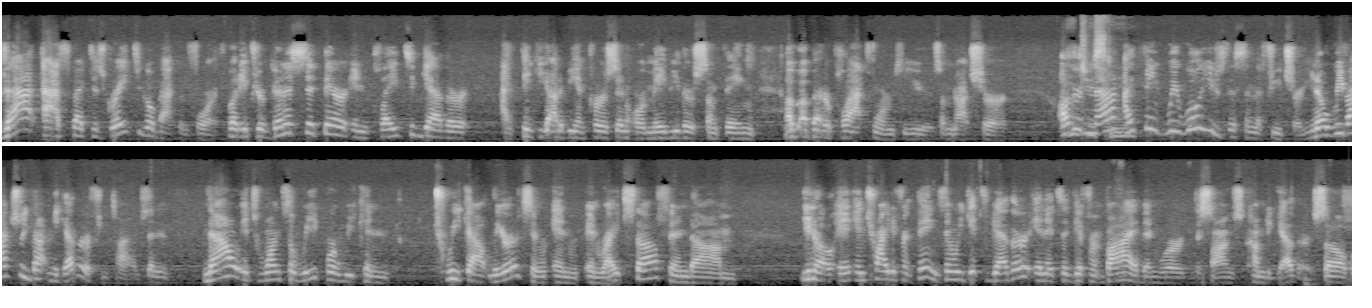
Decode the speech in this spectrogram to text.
that aspect is great to go back and forth. But if you're going to sit there and play together, I think you got to be in person, or maybe there's something, a, a better platform to use. I'm not sure. Other than that, I think we will use this in the future. You know, we've actually gotten together a few times, and now it's once a week where we can tweak out lyrics and, and, and write stuff and, um, you know, and, and try different things. And we get together, and it's a different vibe, and we're, the songs come together. So,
